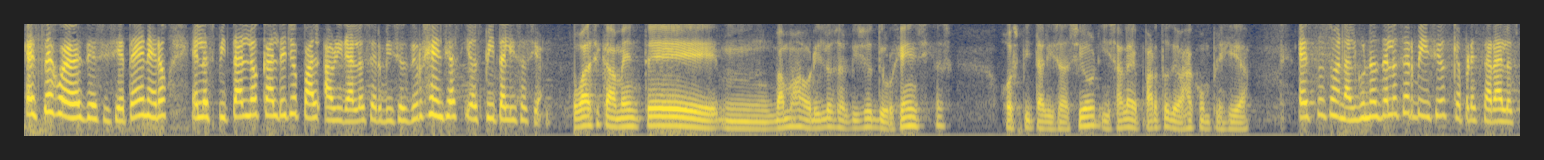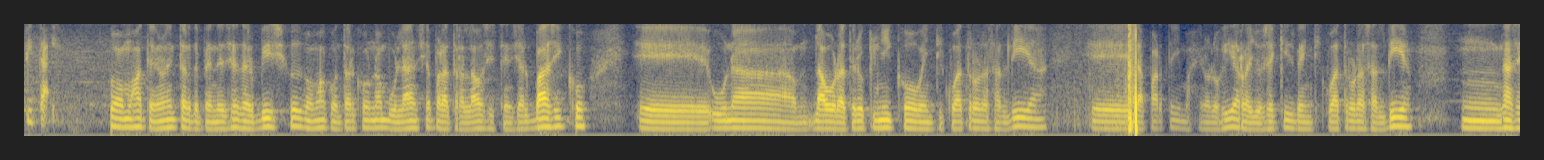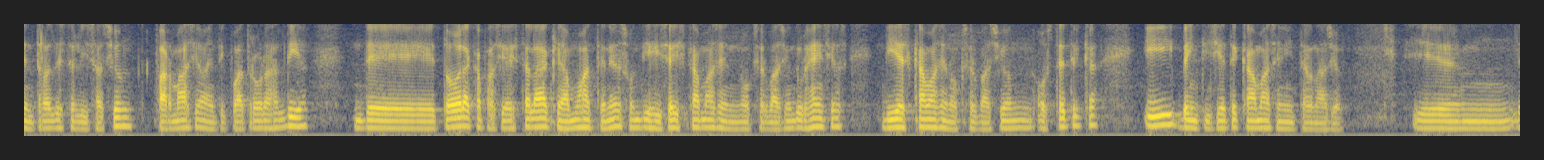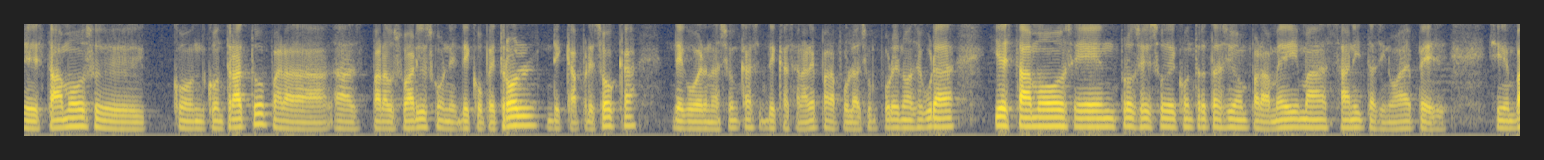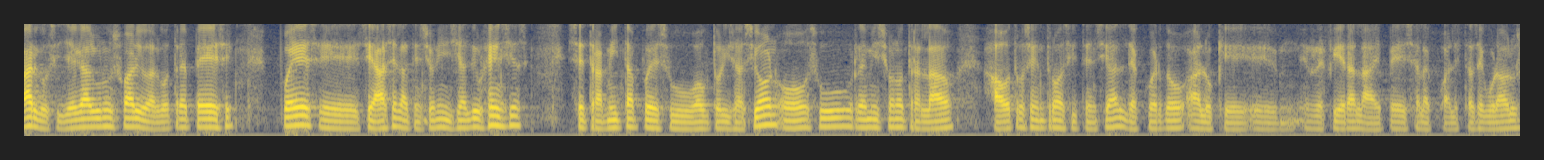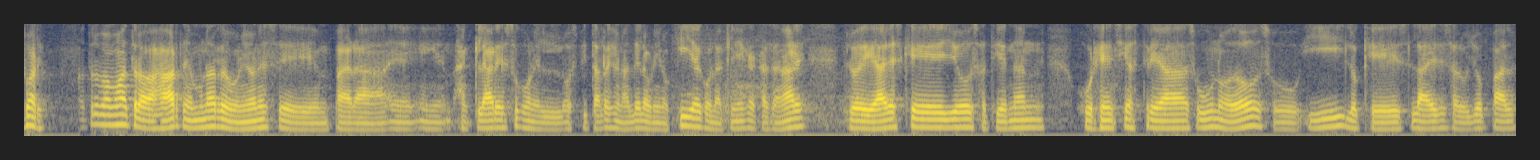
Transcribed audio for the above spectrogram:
Este jueves 17 de enero, el Hospital Local de Yopal abrirá los servicios de urgencias y hospitalización. Básicamente mm, vamos a abrir los servicios de urgencias, hospitalización y sala de partos de baja complejidad. Estos son algunos de los servicios que prestará el hospital. Vamos a tener una interdependencia de servicios, vamos a contar con una ambulancia para traslado asistencial básico, eh, un laboratorio clínico 24 horas al día, eh, la parte de imagenología, rayos X 24 horas al día, mm, una central de esterilización, farmacia 24 horas al día. De toda la capacidad instalada que vamos a tener son 16 camas en observación de urgencias, 10 camas en observación obstétrica y 27 camas en internación. Em, estamos eh, con contrato para, para usuarios con, de Copetrol, de Capresoca, de gobernación de Casanare para población pobre no asegurada y estamos en proceso de contratación para Medimas, Sanitas y Nueva EPS. Sin embargo, si llega algún usuario de alguna otra EPS, pues eh, se hace la atención inicial de urgencias, se tramita pues su autorización o su remisión o traslado a otro centro asistencial de acuerdo a lo que eh, refiera la EPS a la cual está asegurado el usuario. Nosotros vamos a trabajar, tenemos unas reuniones eh, para eh, anclar esto con el Hospital Regional de la Orinoquía, con la Clínica Casanare. Lo ideal es que ellos atiendan urgencias triadas 1 o 2 y lo que es la S Salud Yopal,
